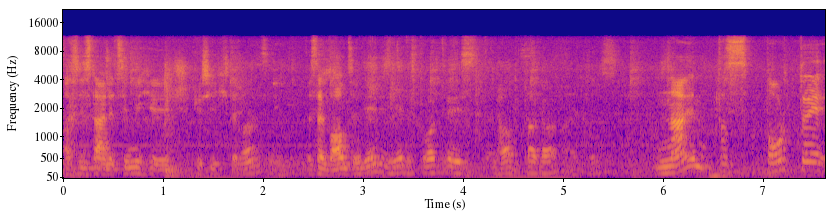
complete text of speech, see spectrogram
Das ist eine ziemliche Geschichte. Das ist ein Wahnsinn. Jedes, Porträt ist ein halber Tag Arbeit. Nein, das Porträt,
